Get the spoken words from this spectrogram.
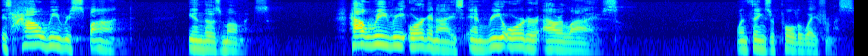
is how we respond in those moments, how we reorganize and reorder our lives when things are pulled away from us.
